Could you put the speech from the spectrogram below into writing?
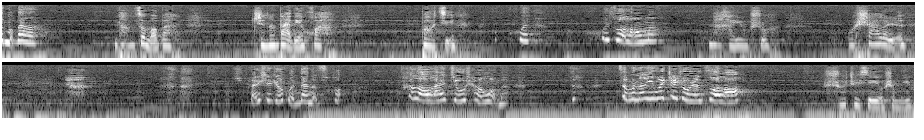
怎么办啊？能怎么办？只能打电话报警。会会坐牢吗？那还用说。我杀了人，全是这混蛋的错，他老来纠缠我们，怎怎么能因为这种人坐牢？说这些有什么用？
